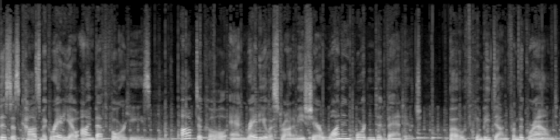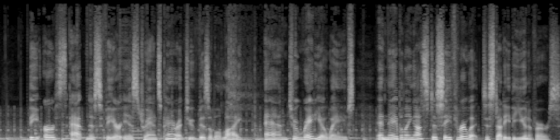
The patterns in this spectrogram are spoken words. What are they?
This is Cosmic Radio. I'm Beth Voorhees. Optical and radio astronomy share one important advantage both can be done from the ground. The Earth's atmosphere is transparent to visible light and to radio waves, enabling us to see through it to study the universe.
